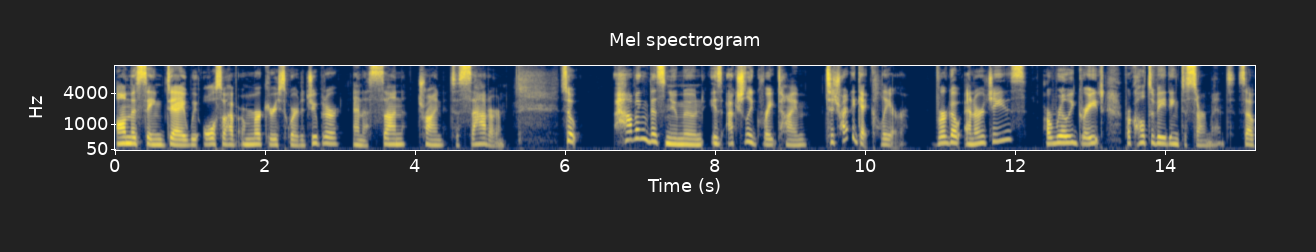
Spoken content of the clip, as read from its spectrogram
on the same day, we also have a Mercury square to Jupiter and a Sun trine to Saturn. So, having this new moon is actually a great time to try to get clear. Virgo energies are really great for cultivating discernment. So,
